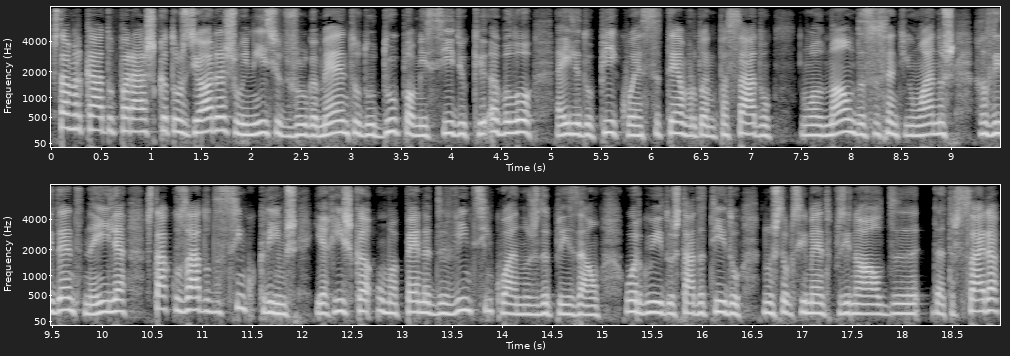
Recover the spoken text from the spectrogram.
Está marcado para as 14 horas o início do julgamento do duplo homicídio que abalou a Ilha do Pico em setembro do ano passado. Um alemão de 61 anos, residente na ilha, está acusado de cinco crimes e arrisca uma pena de 25 anos de prisão. O arguído está detido no estabelecimento prisional de, da Terceira,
